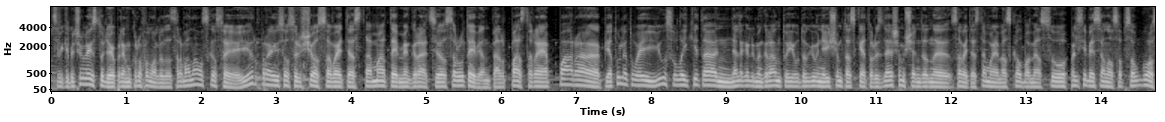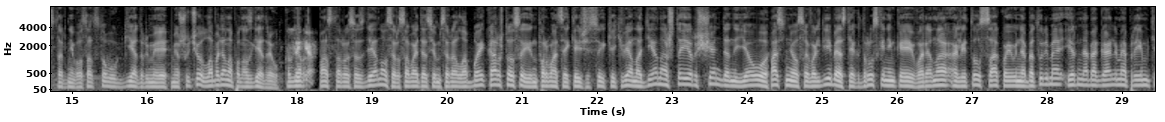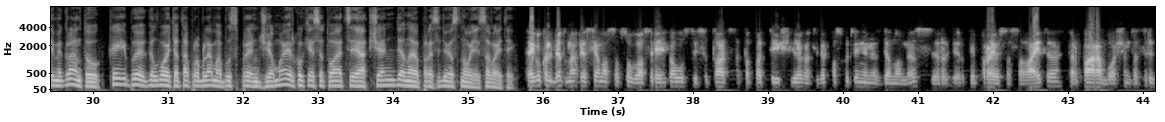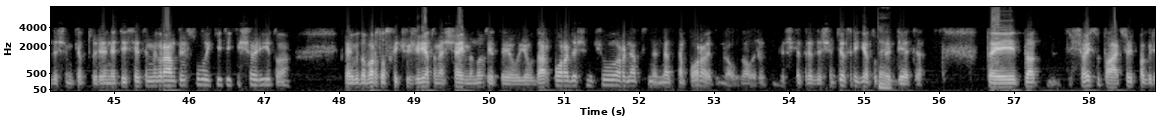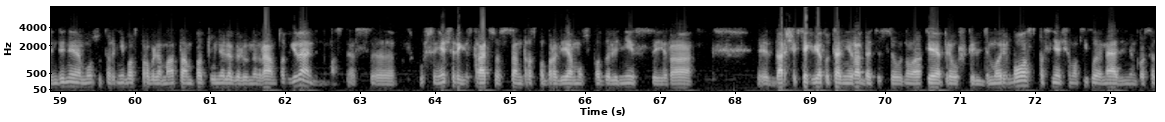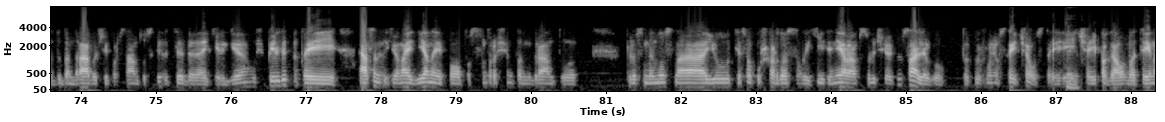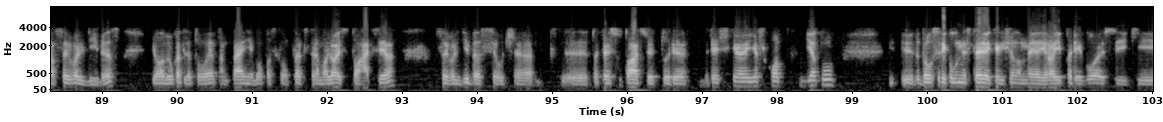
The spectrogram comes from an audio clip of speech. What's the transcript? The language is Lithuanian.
Sveiki, bičiuliai, studijoje prie mikrofono Liudas Ramanauskas ir praėjusios ir šios savaitės tema tai migracijos rautai. Vien per pastarąją parą Pietų Lietuvoje jų sulaikyta nelegalių migrantų jau daugiau nei 140. Šiandien savaitės temoje mes kalbame su valstybės sienos apsaugos tarnybos atstovu Gedriumi Mišučiu. Labadiena, ponas Gedriu. Ko gero, pastarosios dienos ir savaitės jums yra labai karštos, informacija keičiasi kiekvieną dieną. Štai ir šiandien jau pasinio savivaldybės, tiek druskininkai, Varena, Alitus sako, jau nebeturime ir nebegalime priimti migrantų. Kaip galvojate, ta problema bus sprendžiama ir kokia situacija šiandien prasidėjus naujai savaitai? Tai jeigu kalbėtume apie sienos apsaugos reikalus, tai situacija ta pati išlieka kaip ir paskutinėmis dienomis ir, ir kaip praėjusią savaitę. Per parą buvo 134 neteisėti migrantai sulaikyti iki šio ryto. Jeigu dabar tos skaičius žiūrėtume šiai minutį, tai jau, jau dar porą dešimčių, ar net, net, net ne porą, gal, gal ir iš 40 reikėtų pridėti. Tai ta, šioj situacijoje pagrindinė mūsų tarnybos problema tampa tų nelegalių migrantų apgyvendinimas, nes e, užsieniečių registracijos centras pabradėje mūsų padalinys yra, e, dar šiek tiek vietų ten yra, bet jis jau nulatėja prie užpildymo ribos, pasieniečių mokykloje medininkose du bendrabučiai kursantų skirti beveik irgi užpildyti, tai esant kiekvienai dienai po pusantro šimto migrantų plius minus, na, jų tiesiog užkardos laikyti nėra absoliučiai jokių sąlygų tokių žmonių skaičiaus. Tai Taip. čia į pagalbą ateina savivaldybės, jo labiau, kad Lietuvoje penktadienį buvo paskelbta ekstremalioji situacija. Savivaldybės jau čia e, tokiai situacijai turi, reiškia, ieškoti vietų. Vidaus reikalų ministerija, kiek žinome, yra įpareigojusi iki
